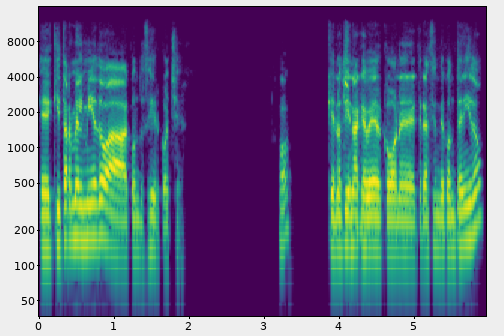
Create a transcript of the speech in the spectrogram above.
Eh, quitarme el miedo a conducir coche. Oh, que no tiene nada que ver con eh, creación de contenido.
